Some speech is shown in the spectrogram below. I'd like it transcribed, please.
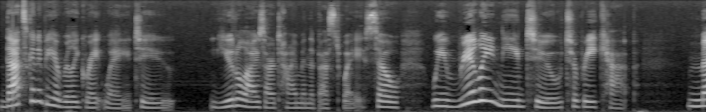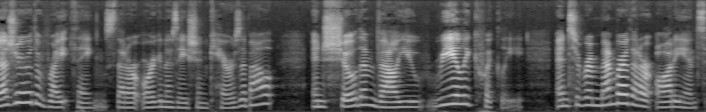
that's going to be a really great way to utilize our time in the best way. So, we really need to, to recap, measure the right things that our organization cares about and show them value really quickly. And to remember that our audience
